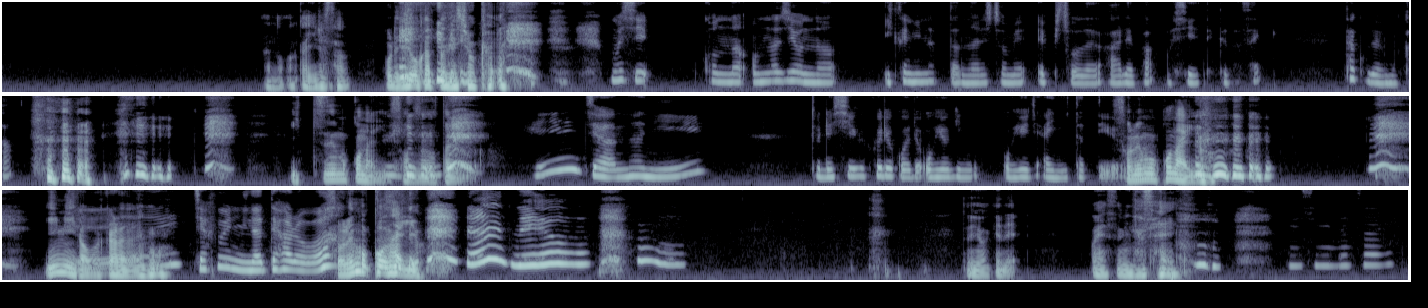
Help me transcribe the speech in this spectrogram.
あの、赤色さん、これでよかったでしょうか？もし、こんな同じようなイカになった慣れ初めエピソードがあれば教えてください。タコでもか？一通も来ないよ、そんなお便りは。えー、じゃあ何？とね、修学旅行で泳ぎに、泳いで会いに行ったっていう。それも来ないよ。意味がわからないもん。えーちゃ不運になってはろうわ。それも来ないよ。なんでよ。というわけで、おやすみなさい。おやすみなさい。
